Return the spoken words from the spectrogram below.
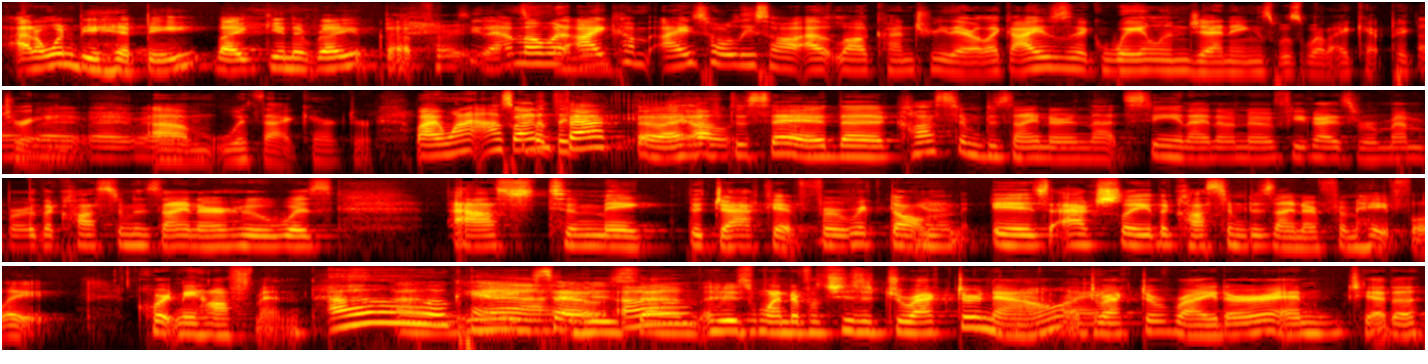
I don't want to be a hippie, like you know, right? That part. See that moment, funny. I come, I totally saw Outlaw Country there. Like I was like Waylon Jennings was what I kept picturing oh, right, right, right. Um, with that character. But I want to ask Fun about fact, though, I have oh, to say, oh. the costume designer in that scene. I don't know if you guys remember the costume designer who was asked to make the jacket for Rick Dalton yeah. is actually the costume designer from Hateful Eight. Courtney Hoffman. Oh, um, okay. Yeah, so who's, oh. um, who's wonderful. She's a director now, yeah, right. a director writer, and she had a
